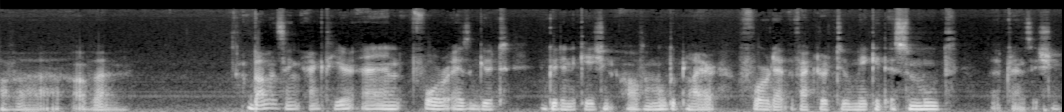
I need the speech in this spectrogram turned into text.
of a, of a balancing act here. And 4 is good good indication of a multiplier for that vector to make it a smooth uh, transition.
